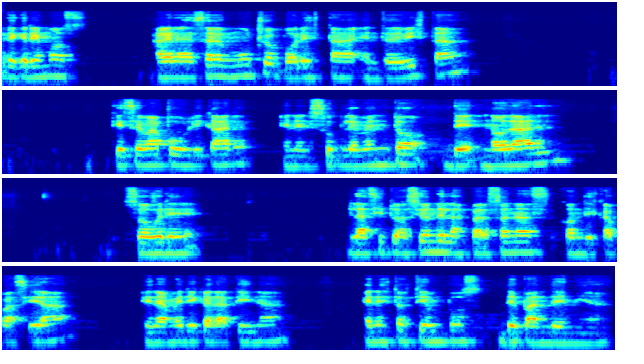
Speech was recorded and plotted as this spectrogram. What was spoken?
te queremos agradecer mucho por esta entrevista que se va a publicar en el suplemento de Nodal sobre la situación de las personas con discapacidad en América Latina en estos tiempos de pandemia.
